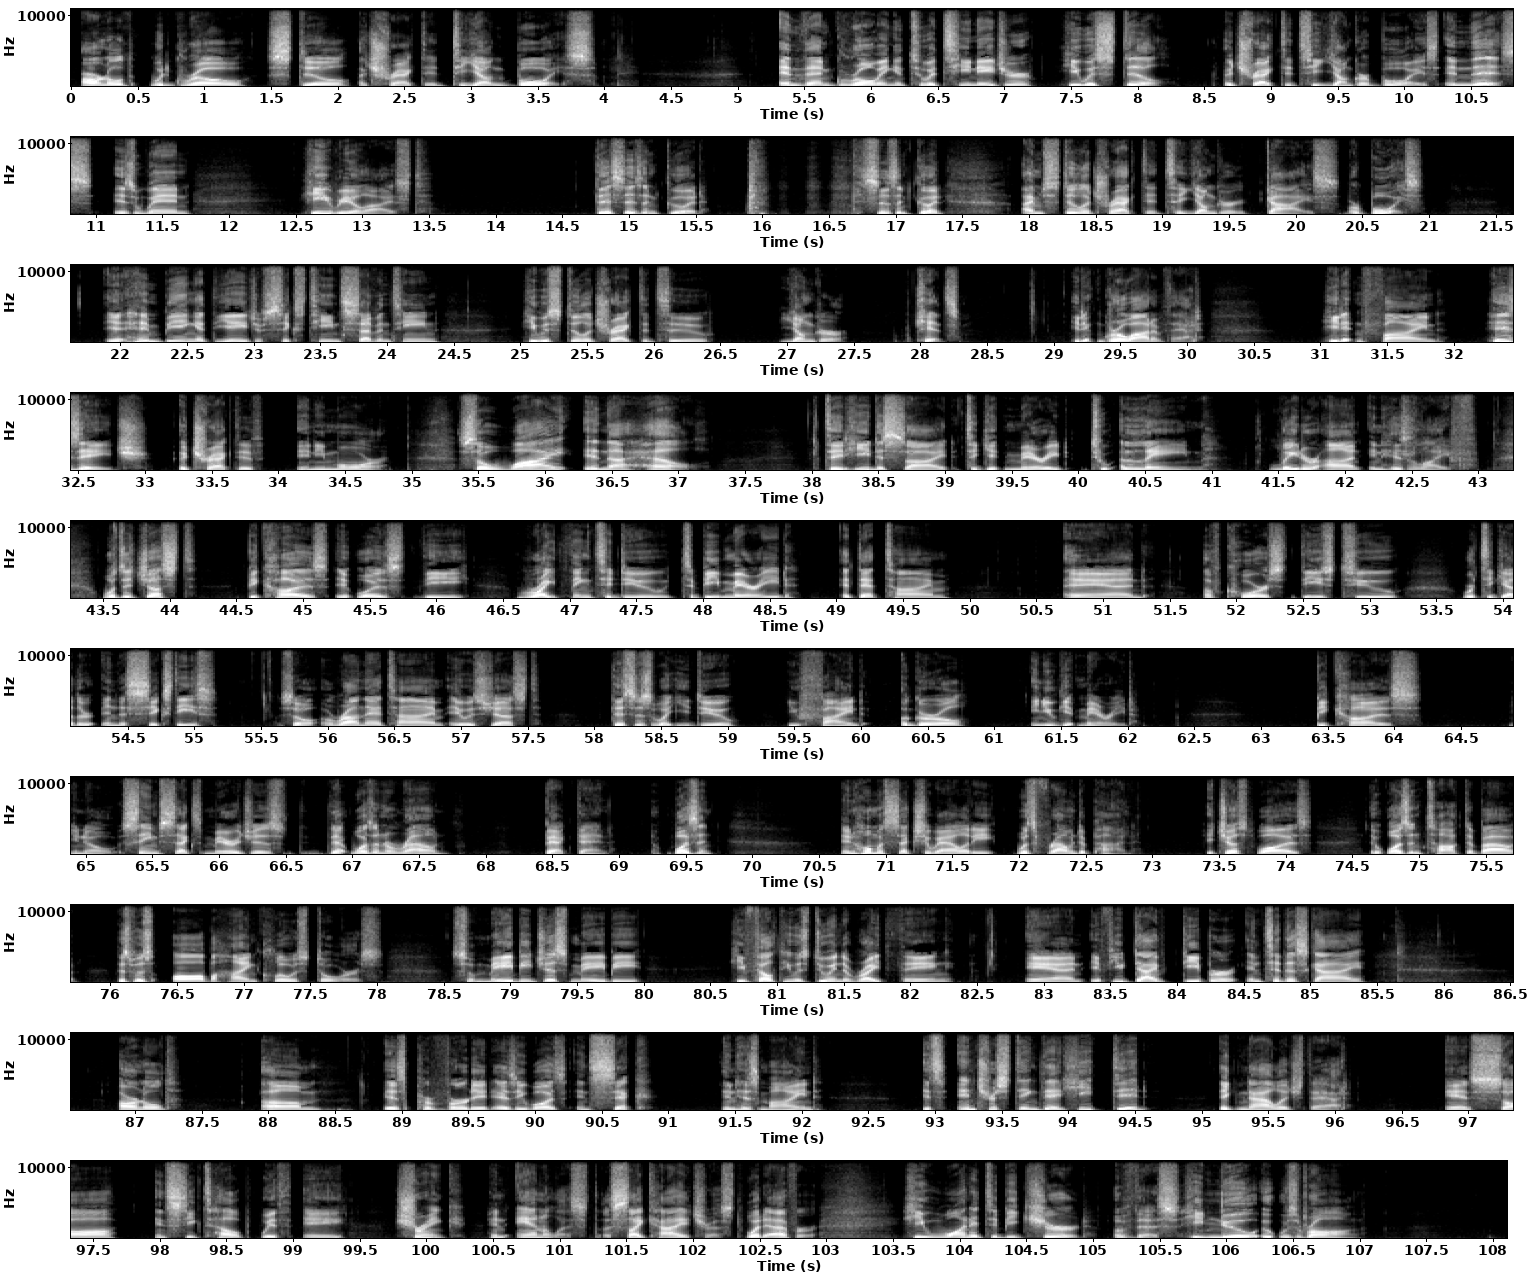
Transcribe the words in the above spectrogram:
Arnold would grow still attracted to young boys. And then growing into a teenager, he was still attracted to younger boys. And this is when he realized this isn't good. this isn't good. I'm still attracted to younger guys or boys. Him being at the age of 16, 17, he was still attracted to younger kids. He didn't grow out of that. He didn't find his age attractive anymore. So, why in the hell did he decide to get married to Elaine later on in his life? Was it just because it was the right thing to do to be married at that time? And of course, these two were together in the 60s. So around that time, it was just this is what you do you find a girl and you get married because you know, same sex marriages, that wasn't around back then. It wasn't. And homosexuality was frowned upon. It just was. It wasn't talked about. This was all behind closed doors. So maybe, just maybe, he felt he was doing the right thing. And if you dive deeper into this guy, Arnold um, is perverted as he was and sick in his mind. It's interesting that he did acknowledge that and saw and seeked help with a shrink, an analyst, a psychiatrist, whatever. He wanted to be cured of this. He knew it was wrong.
